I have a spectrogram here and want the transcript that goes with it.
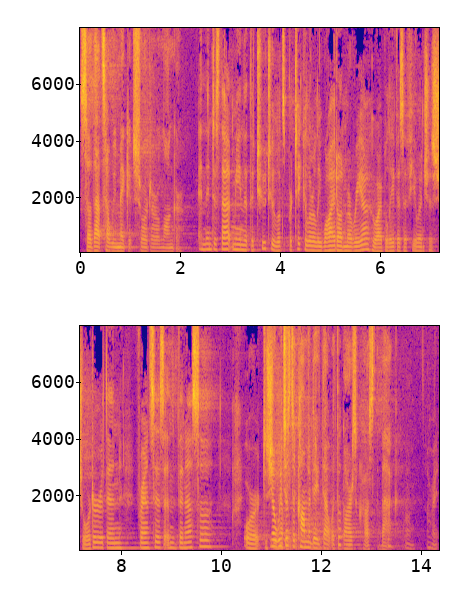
So that's how we make it shorter or longer. And then does that mean that the tutu looks particularly wide on Maria, who I believe is a few inches shorter than Frances and Vanessa? Or does she No, we just accommodate that with the bars across the back. Oh, all right.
